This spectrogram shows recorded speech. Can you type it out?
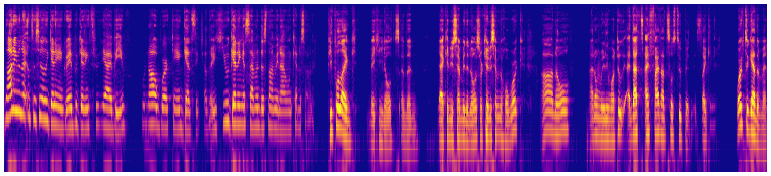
not even necessarily getting a grade, but getting through the IB. We're not working against each other. You getting a seven does not mean I won't get a seven. People like making notes and then yeah, can you send me the notes or can you send me the homework? Ah, no, I don't really want to. Uh, That's I find that so stupid. It's like work together, man.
